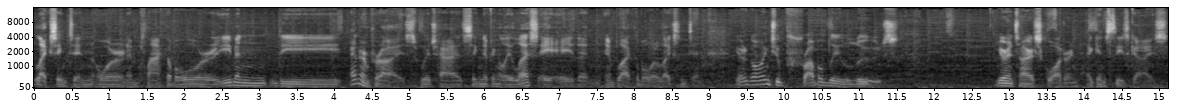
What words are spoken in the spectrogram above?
Lexington or an Implacable or even the Enterprise, which has significantly less AA than Implacable or Lexington, you're going to probably lose your entire squadron against these guys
